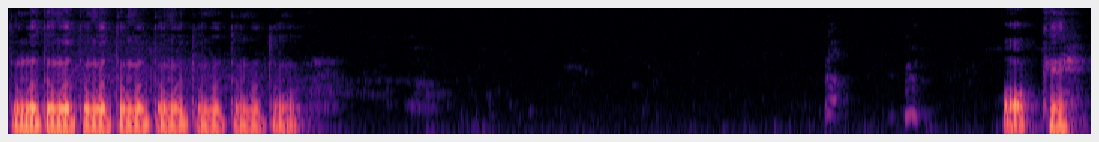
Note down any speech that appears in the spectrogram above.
tunggu tunggu tunggu tunggu tunggu tunggu tunggu tunggu oke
